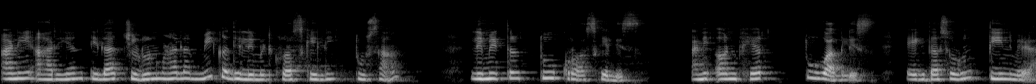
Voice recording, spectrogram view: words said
आणि आर्यन तिला चिडून म्हणाला मी कधी लिमिट क्रॉस केली? तू सांग. लिमिट तर तू क्रॉस केलीस. आणि अनफेअर तू वागलीस. एकदा सोडून तीन वेळा.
